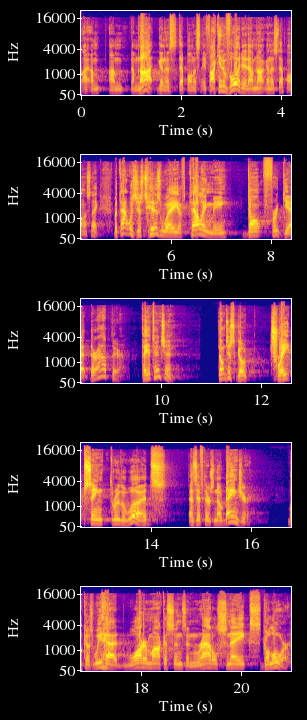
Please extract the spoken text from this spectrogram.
I'm, I'm, I'm not going to step on a snake. If I can avoid it, I'm not going to step on a snake. But that was just his way of telling me, Don't forget they're out there. Pay attention. Don't just go traipsing through the woods as if there's no danger because we had water moccasins and rattlesnakes galore.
